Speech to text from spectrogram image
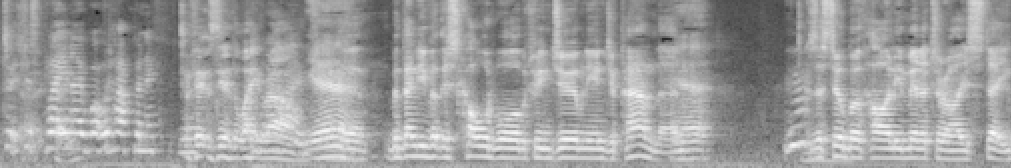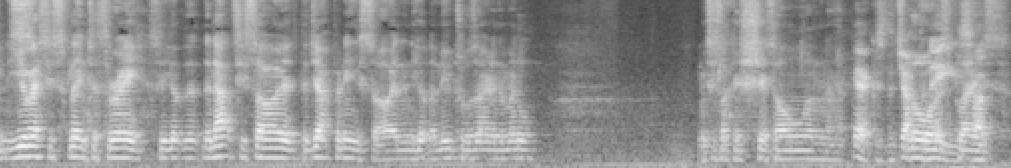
So it's just playing out what would happen if. If it was the other way around. Yeah. Yeah. But then you've got this Cold War between Germany and Japan then. Yeah. Hmm? Because they're still both highly militarized And states. the US is split into three. So you got the, the Nazi side, the Japanese side, and then you got the neutral zone in the middle. Which is like a shithole and a Yeah, because the lawless Japanese had place.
